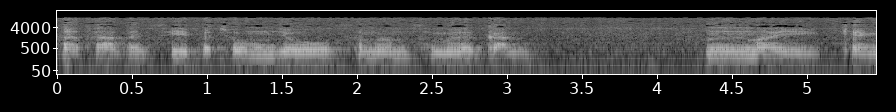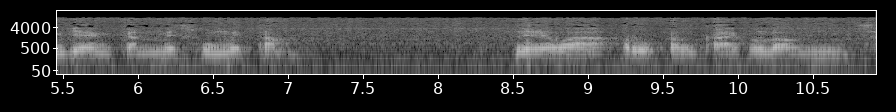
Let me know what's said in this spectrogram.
ถ้าธาตุทั้งสี่ประชุมอยู่เสมอเสมอกัน ไม่แข่งแย่งกันไม่สูงไม่ต่ำแม้ว่ารูปร่างกายของเรานี้ส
